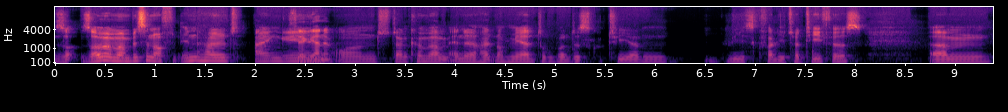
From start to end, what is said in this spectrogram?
So, sollen wir mal ein bisschen auf den Inhalt eingehen? Sehr gerne. Und dann können wir am Ende halt noch mehr darüber diskutieren, wie es qualitativ ist. Ähm,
